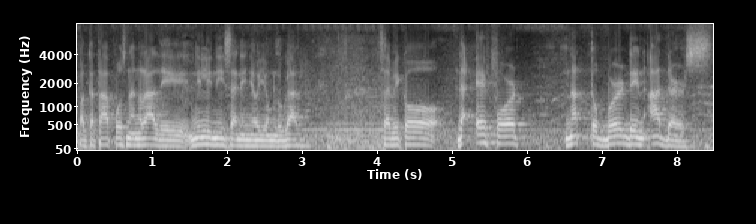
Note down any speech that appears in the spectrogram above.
pagkatapos ng rally, nilinisan ninyo yung lugar. Sabi ko, the effort not to burden others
